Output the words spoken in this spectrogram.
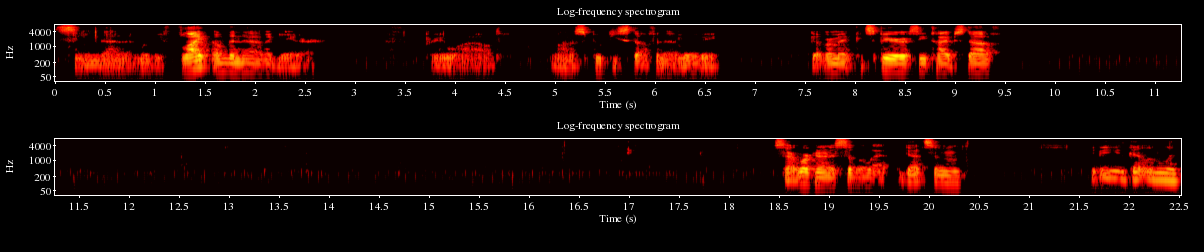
Seeing that in that movie, Flight of the Navigator, pretty wild. A lot of spooky stuff in that movie. Government conspiracy type stuff. Start working on a silhouette. We got some Maybe he's got a little like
